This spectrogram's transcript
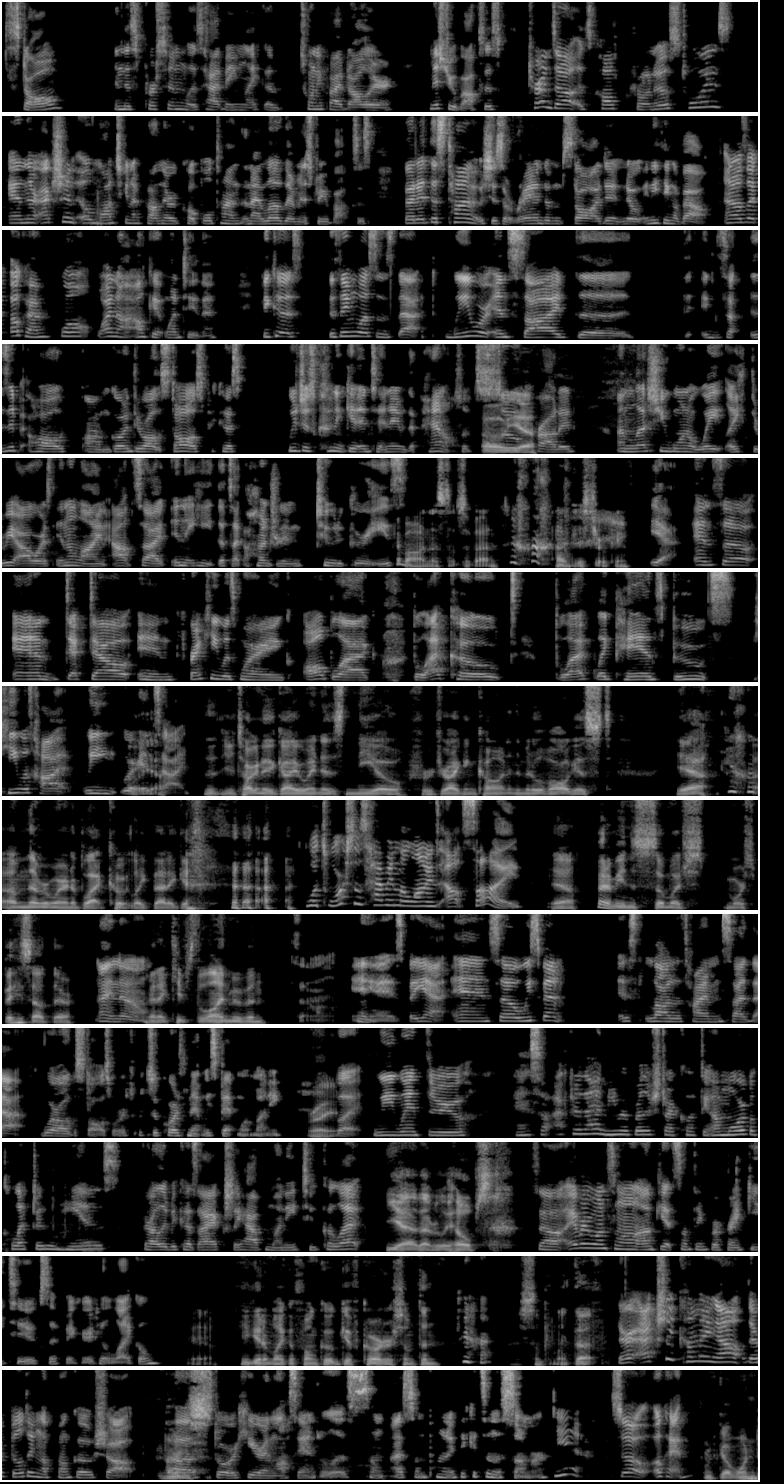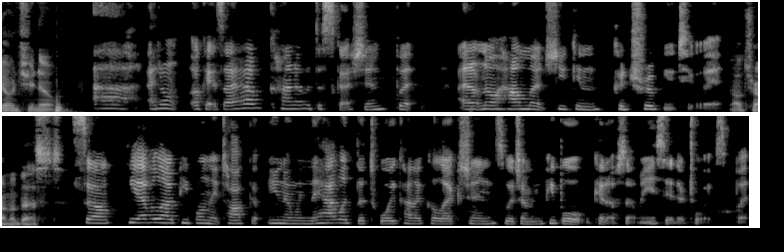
stall, and this person was having like a twenty five dollar mystery boxes. Turns out it's called Chronos Toys, and they're actually in El Monte, and I've gone there a couple times, and I love their mystery boxes. But at this time, it was just a random stall I didn't know anything about. And I was like, okay, well, why not? I'll get one too then. Because the thing was, is that we were inside the, the ex- exhibit hall, um, going through all the stalls because we just couldn't get into any of the panels. So it's Oh, so yeah. crowded. Unless you want to wait like three hours in a line outside in the heat that's like 102 degrees. Come on, that's not so bad. I'm just joking. Yeah, and so and decked out, and Frankie was wearing all black, black coat, black like pants, boots. He was hot. We were Oh, yeah. inside. You're talking to the guy who went as Neo for Dragon Con in the middle of August. Yeah, I'm never wearing a black coat like that again. What's worse is having the lines outside. Yeah, but I mean, there's so much more space out there, I know. and it keeps the line moving. So, anyways, but yeah, and so we spent a lot of the time inside that where all the stalls were, which of course meant we spent more money. Right. But we went through, and so after that, me and my brother started collecting. I'm more of a collector than he is, probably because I actually have money to collect. yeah, that really helps. So every once in a while, I'll get something for Frankie too, because I figured he'll like them. yeah, you get him like a Funko gift card or something, or something like that. They're actually coming out. They're building a Funko shop uh, store here in Los Angeles some, at some point. I think it's in the summer. Yeah. So okay, We've got one, don't you know? ah, I don't. Okay, so I have kind of a discussion, but I don't know how much you can contribute to it. I'll try my best. So you have a lot of people, and they talk. You know, when they have like the toy kind of collections, which I mean, people get upset when you say they're toys, but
